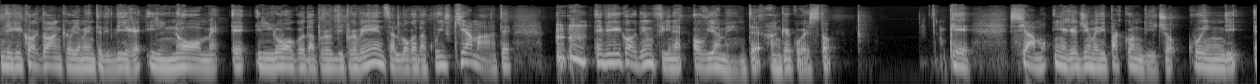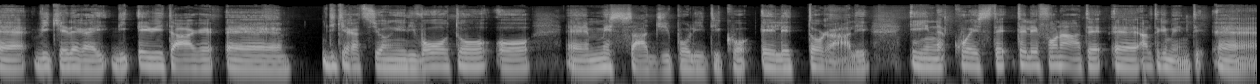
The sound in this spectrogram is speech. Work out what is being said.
Vi ricordo anche ovviamente di dire il nome e il luogo da, di provenienza, il luogo da cui chiamate. e vi ricordo infine, ovviamente, anche questo, che siamo in regime di par condicio, quindi eh, vi chiederei di evitare... Eh, dichiarazioni di voto o eh, messaggi politico-elettorali in queste telefonate, eh, altrimenti eh,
